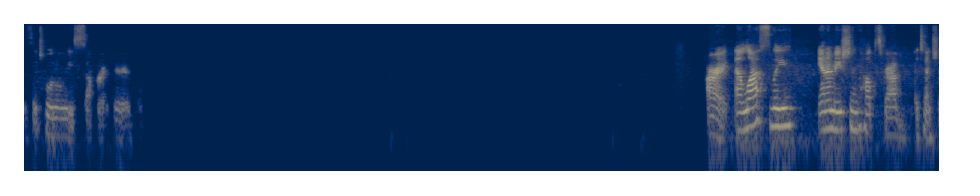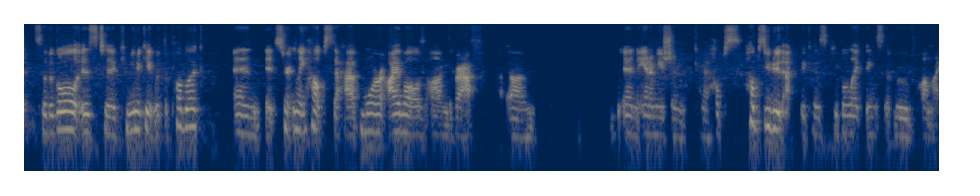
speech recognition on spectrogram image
It's a totally separate variable. All right, and lastly, animation helps grab attention. So the goal is to communicate with the public and it certainly helps to have more eyeballs on the graph um, and animation kind of helps helps you do that because people like things that move online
